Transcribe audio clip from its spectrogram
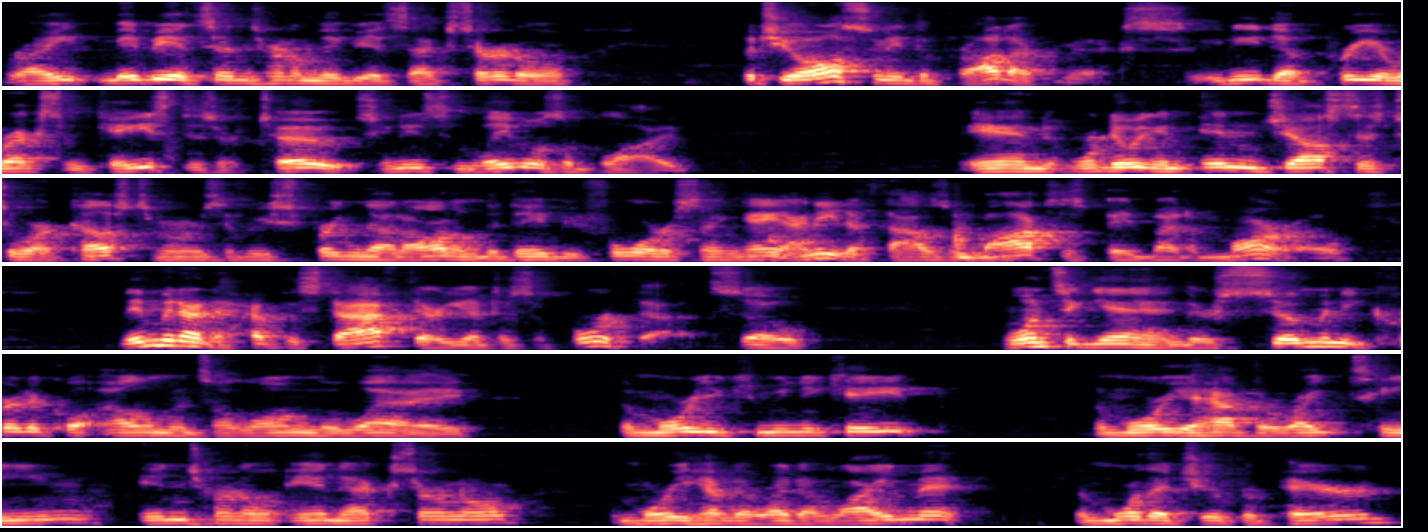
right? Maybe it's internal, maybe it's external, but you also need the product mix. You need to pre-erect some cases or totes. You need some labels applied. And we're doing an injustice to our customers if we spring that on them the day before, saying, "Hey, I need a thousand boxes paid by tomorrow." They may not have the staff there yet to support that. So, once again, there's so many critical elements along the way. The more you communicate, the more you have the right team, internal and external, the more you have the right alignment, the more that you're prepared,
